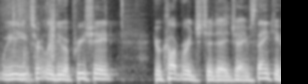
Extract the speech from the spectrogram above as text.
We certainly do appreciate your coverage today, James. Thank you.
